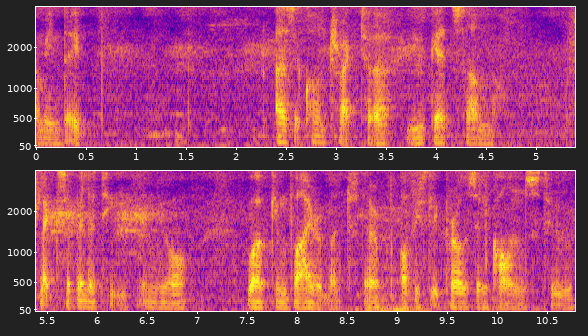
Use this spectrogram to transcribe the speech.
I mean, they, as a contractor, you get some flexibility in your work environment. There are obviously pros and cons to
